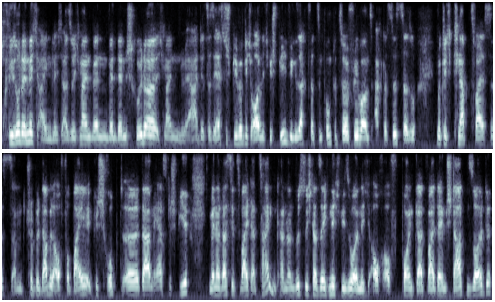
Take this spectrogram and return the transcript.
Ach, wieso denn nicht eigentlich? Also ich meine, wenn, wenn Dennis Schröder, ich meine, er hat jetzt das erste Spiel wirklich ordentlich gespielt. Wie gesagt, 14 Punkte, 12 Rebounds, 8 Assists, also wirklich knapp zwei Assists am Triple-Double auch vorbei geschrubbt äh, da im ersten Spiel. Wenn er das jetzt weiter zeigen kann, dann wüsste ich tatsächlich nicht, wieso er nicht auch auf Point Guard weiterhin starten sollte.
